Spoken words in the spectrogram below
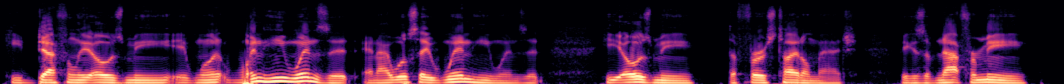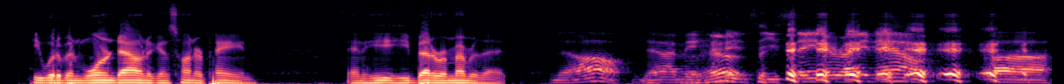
he definitely owes me it when, when he wins it, and I will say when he wins it, he owes me the first title match because if not for me, he would have been worn down against Hunter Payne, and he he better remember that. No, no I mean Yeah. he's, he's saying it right now. Uh,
